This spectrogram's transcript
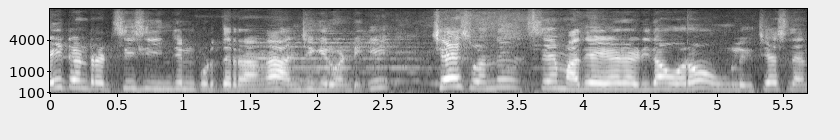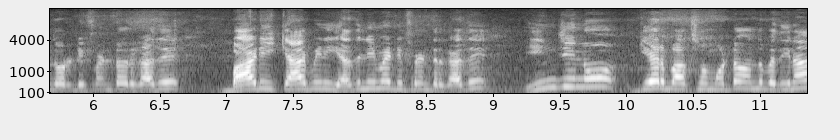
எயிட் ஹண்ட்ரட் சிசி இன்ஜின் கொடுத்துட்றாங்க அஞ்சு கீர் வண்டிக்கு. சேஸ் வந்து சேம் அதே ஏழு அடி தான் வரும். உங்களுக்கு சேஸில் எந்த ஒரு டிஃப்ரெண்ட்டும் இருக்காது. பாடி கேபின் எதுலேயுமே டிஃப்ரெண்ட் இருக்காது. இன்ஜினும் கியர் பாக்ஸும் மட்டும் வந்து பார்த்தீங்கன்னா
